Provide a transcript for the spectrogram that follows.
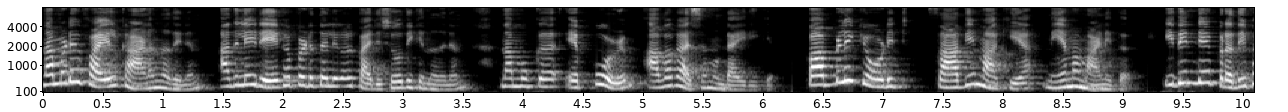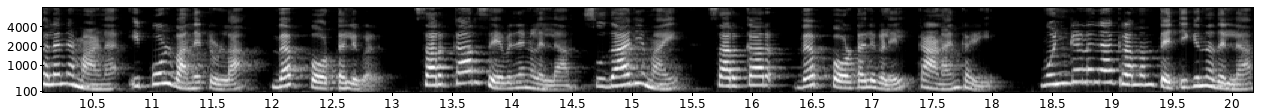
നമ്മുടെ ഫയൽ കാണുന്നതിനും അതിലെ രേഖപ്പെടുത്തലുകൾ പരിശോധിക്കുന്നതിനും നമുക്ക് എപ്പോഴും അവകാശമുണ്ടായിരിക്കും. പബ്ലിക് ഓഡിറ്റ് സാധ്യമാക്കിയ നിയമമാണിത്. ഇതിന്റെ പ്രതിഫലനമാണ് ഇപ്പോൾ വന്നിട്ടുള്ള വെബ് പോർട്ടലുകൾ. സർക്കാർ സേവനങ്ങളെല്ലാം സുതാര്യമായി സർക്കാർ വെബ് പോർട്ടലുകളിൽ കാണാൻ കഴിയും. മുൻഗണനാക്രമം തെറ്റിക്കുന്നതെല്ലാം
